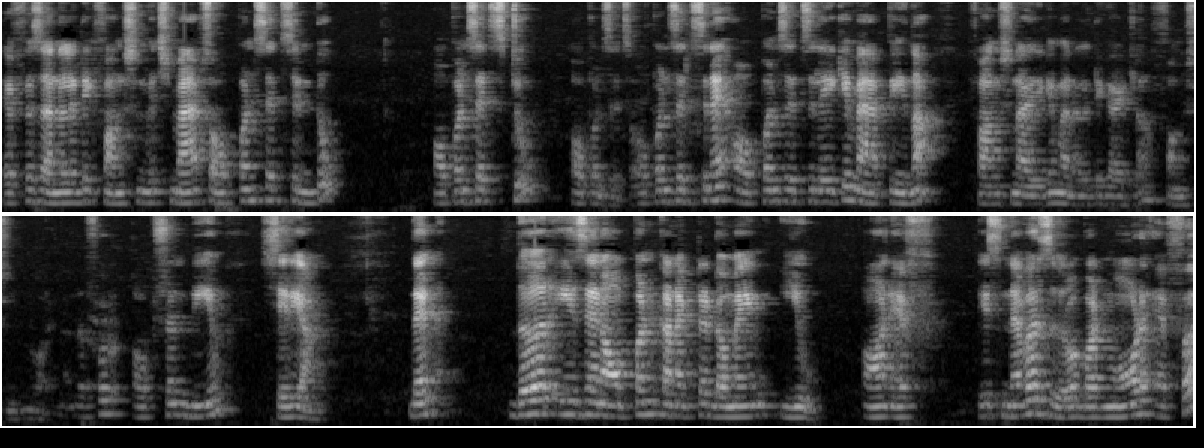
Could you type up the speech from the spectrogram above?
f is analytic function which maps open sets into open sets to open sets open സെറ്റ്സിനെ ഓപ്പൺ സെറ്റ്സിലേക്ക് മാപ്പ് ചെയ്യുന്ന ഫംഗ്ഷൻ ആയിരിക്കും അനലറ്റിക് ആയിട്ടുള്ള ഫംഗ്ഷൻ എന്ന് പറയുന്നത്. ഫോർ ഓപ്ഷൻ ബിയും ശരിയാണ്. Then there is an open connected domain U on f is never zero but mod f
